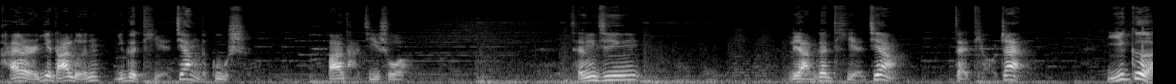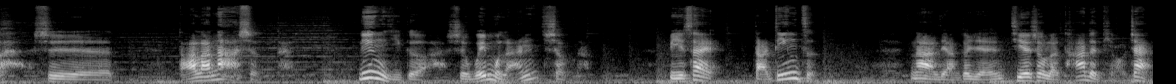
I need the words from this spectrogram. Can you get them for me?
海尔叶达伦一个铁匠的故事。巴塔基说，曾经两个铁匠在挑战，一个是达拉纳省的，另一个是维姆兰省的，比赛打钉子。那两个人接受了他的挑战。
